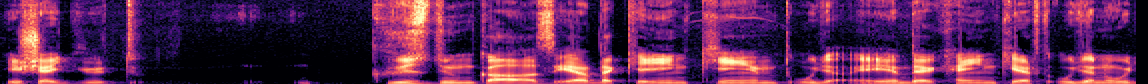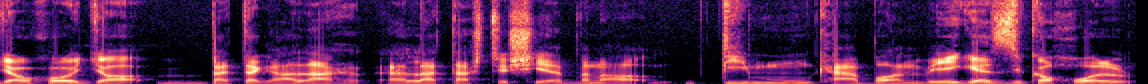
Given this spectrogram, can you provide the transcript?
és együtt küzdünk az érdekeinként, ugy, érdekeinkért ugyanúgy, ahogy a betegellátást is ebben a team munkában végezzük, ahol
